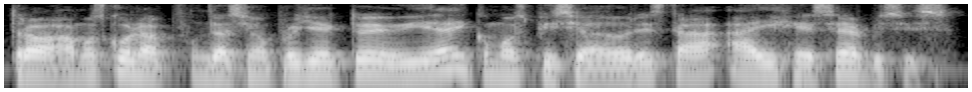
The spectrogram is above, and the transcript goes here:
Trabajamos con la Fundación Proyecto de Vida y como auspiciador está AIG Services,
